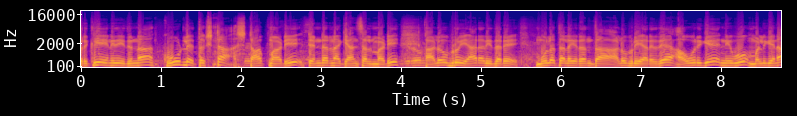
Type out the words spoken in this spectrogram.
ಪ್ರಕ್ರಿಯೆ ಏನಿದೆ, ಇದನ್ನು ಕೂಡಲೇ ತಕ್ಷಣ ಸ್ಟಾಪ್ ಮಾಡಿ ಟೆಂಡರ್ನ ಕ್ಯಾನ್ಸಲ್ ಮಾಡಿ. ಹಳೊಬ್ರು ಯಾರ್ಯಾರು ಇದ್ದಾರೆ ಮೂಲತಲ ಇರೋಂಥ ಹಳೊಬ್ರು ಯಾರಿದೆ ಅವರಿಗೆ ನೀವು ಮಳಿಗೆನ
